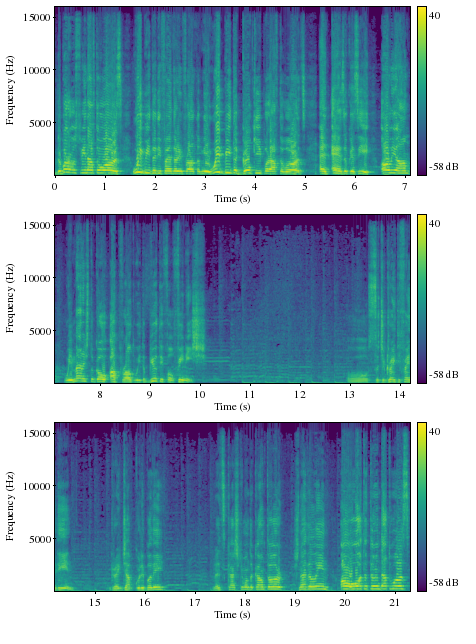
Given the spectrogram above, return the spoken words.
The Berba spin afterwards. We beat the defender in front of me. We beat the goalkeeper afterwards. And as you can see, early on, we managed to go up front with a beautiful finish. Oh, such a great defending. Great job, Koulibaly. Let's catch him on the counter. Schneiderlin. Oh, what a turn that was.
